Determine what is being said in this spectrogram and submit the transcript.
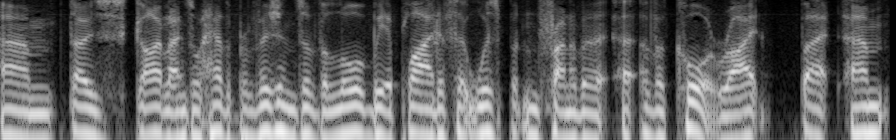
um, those guidelines or how the provisions of the law be applied if it was put in front of a of a court, right? But um,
